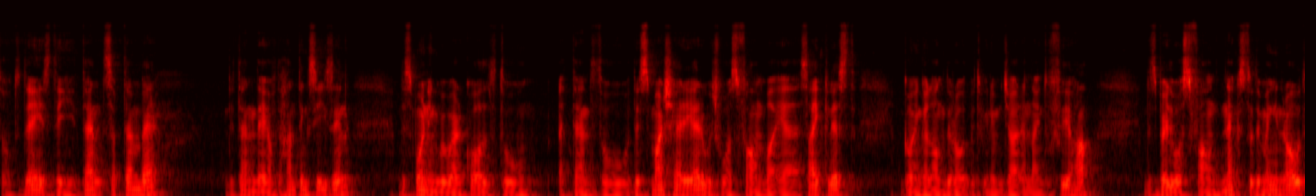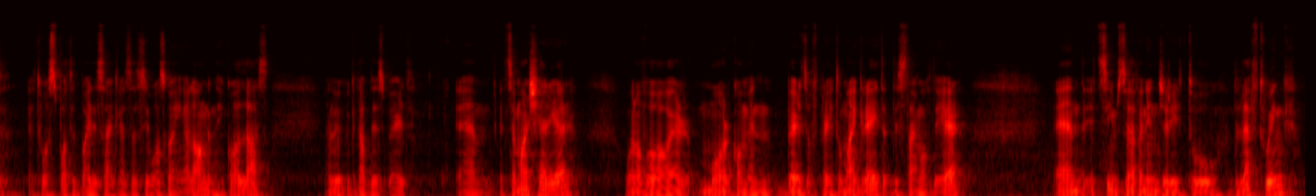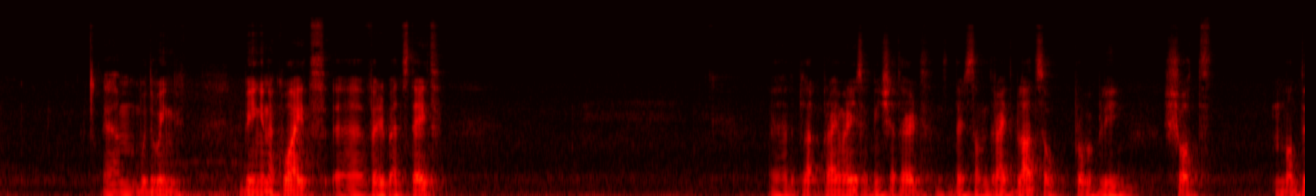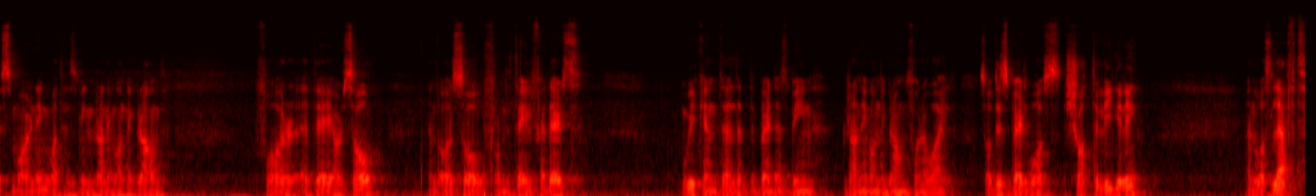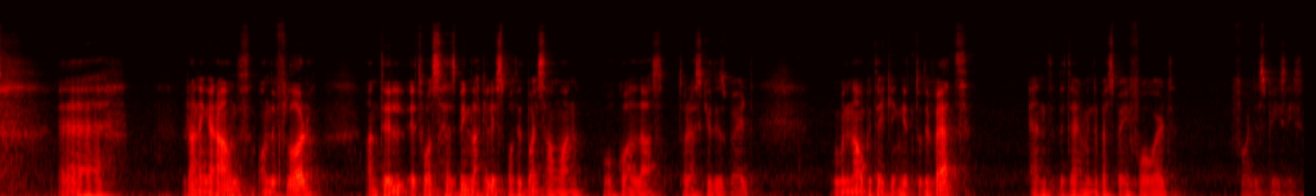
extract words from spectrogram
So today is the 10th September, the 10th day of the hunting season. This morning we were called to attend to this marsh harrier which was found by a cyclist going along the road between Mġarr and Tuffieħa. This bird was found next to the main road. It was spotted by the cyclist as he was going along and he called us and we picked up this bird. Um, it's a marsh harrier, one of our more common birds of prey to migrate at this time of the year. And it seems to have an injury to the left wing, um, with the wing being in a quite uh, very bad state. Uh, the primaries have been shattered. There's some dried blood, so probably shot not this morning, but has been running on the ground for a day or so. And also from the tail feathers, we can tell that the bird has been running on the ground for a while. So this bird was shot illegally and was left uh, running around on the floor until it was has been luckily spotted by someone who called us to rescue this bird. We will now be taking it to the vet and determine the best way forward for the species.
